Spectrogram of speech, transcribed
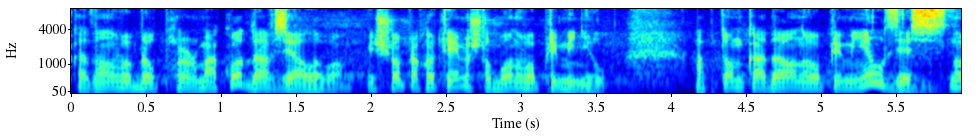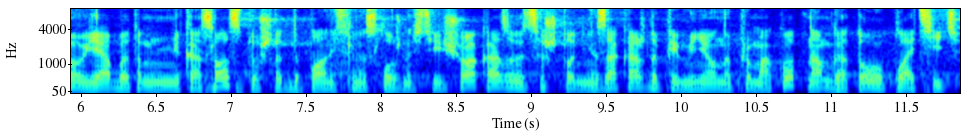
Когда он выбрал промокод, да, взял его. Еще проходит время, чтобы он его применил. А потом, когда он его применил, здесь, ну, я об этом не касался, потому что это дополнительные сложности. Еще оказывается, что не за каждый примененный промокод нам готовы платить.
